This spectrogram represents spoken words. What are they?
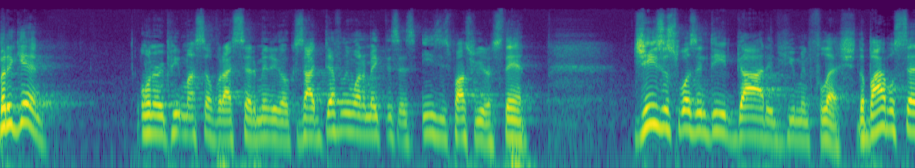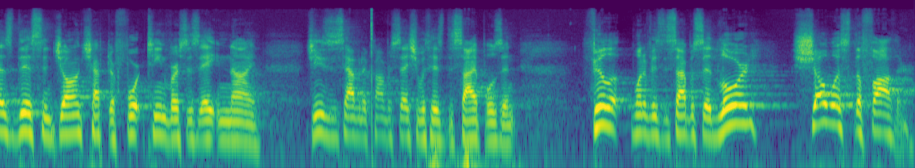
But again, I want to repeat myself what I said a minute ago because I definitely want to make this as easy as possible for you to understand. Jesus was indeed God in human flesh. The Bible says this in John chapter 14, verses 8 and 9. Jesus having a conversation with his disciples, and Philip, one of his disciples, said, Lord, show us the Father.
